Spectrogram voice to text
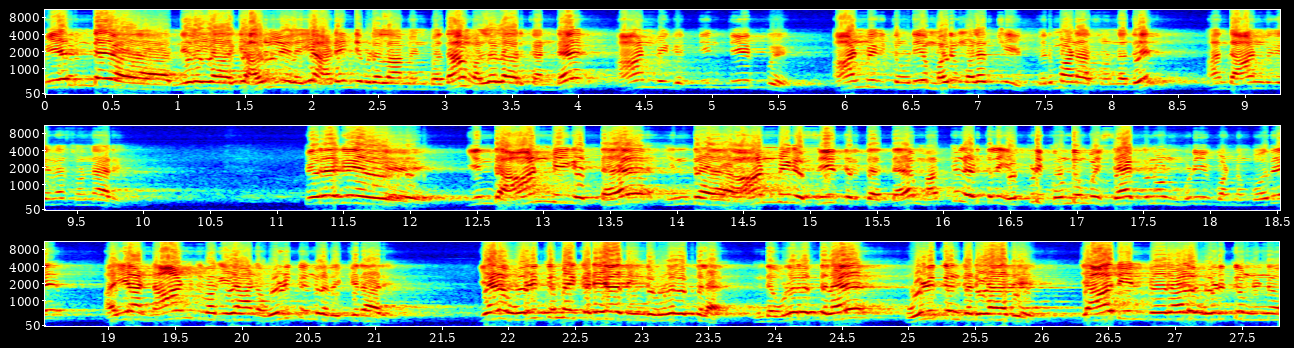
உயர்ந்த நிலையாகி அருள் நிலையை அடைந்து விடலாம் என்பதுதான் வள்ளலார் கண்ட ஆன்மீகத்தின் தீர்ப்பு. ஆன்மீகத்தினுடைய மறுமலர்ச்சி. பெருமானார் சொன்னது அந்த ஆன்மீகம் தான் சொன்னாரு. பிறகு இந்த ஆன்மீகத்தை இந்த ஆன்மீக சீர்திருத்தத்தை மக்கள் இடத்துல எப்படி கொண்டு போய் சேர்க்கணும்னு முடிவு பண்ணும்போது ஐயா நான்கு வகையான ஒழுக்கங்களை வைக்கிறாரு. ஏன்னா ஒழுக்கமே கிடையாது இந்த உலகத்துல. இந்த உலகத்துல ஒழுக்கம் கிடையாது. ஜாதியின் பேரால ஒழுக்கம் நின்று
